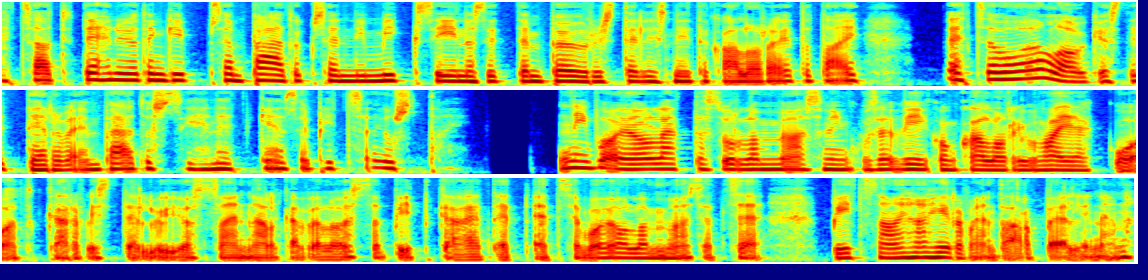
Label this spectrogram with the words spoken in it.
että sä oot tehnyt jotenkin sen päätöksen, niin miksi siinä sitten pöyristelisi niitä kaloreita tai että se voi olla oikeasti terveen päätös siihen hetkeen se pizza justain. Niin voi olla, että sulla on myös niin kuin se viikon kalorivaje, kun oot kärvistellyt jossain nälkäveloissa pitkään. Että et, et se voi olla myös, että se pizza on ihan hirveän tarpeellinen.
